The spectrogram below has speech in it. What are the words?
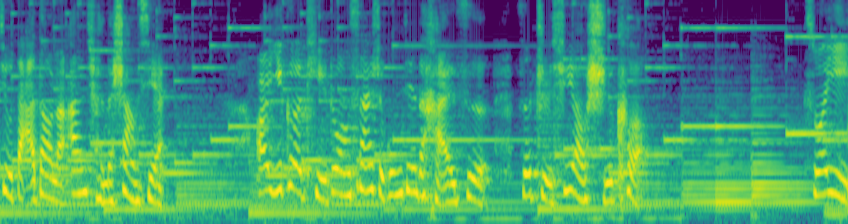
就达到了安全的上限，而一个体重三十公斤的孩子则只需要十克。所以，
